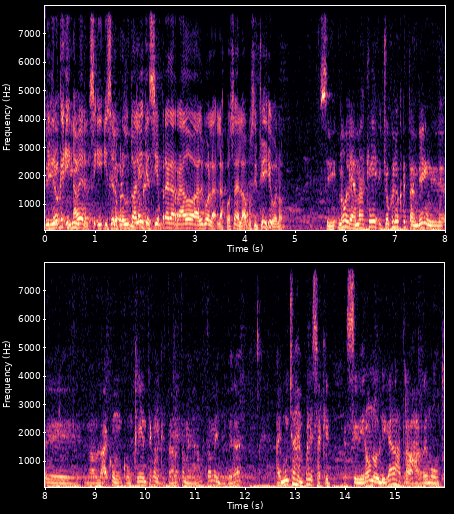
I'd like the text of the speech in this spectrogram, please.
Y creo que, a ver, y, se lo pregunto a alguien que siempre ha agarrado algo, las cosas del lado positivo, ¿no? Sí, no, y además que yo creo que también, eh, lo hablaba con, con un cliente con el que estaba esta mañana justamente, que era, hay muchas empresas que se vieron obligadas a trabajar remoto,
